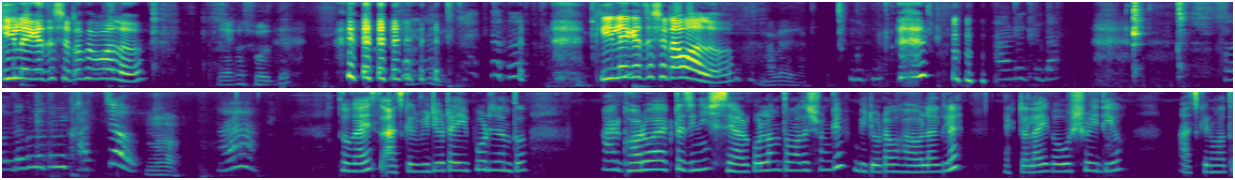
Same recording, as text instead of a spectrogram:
কি লেগেছে সেটা তো বলো। এই একটা সলতে। কি লেগেছে সেটা বলো। ভালো হয়েছে আগে একটু দাও। সলতেগুলো তুমি খাচ্ছ? না। হ্যাঁ। তো গাইস আজকের ভিডিওটা এই পর্যন্ত। আর ঘরোয়া একটা জিনিস শেয়ার করলাম তোমাদের সঙ্গে। ভিডিওটা ভালো লাগলে একটা লাইক অবশ্যই দিও। আজকের মতো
